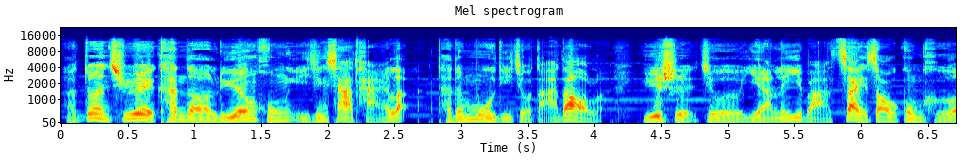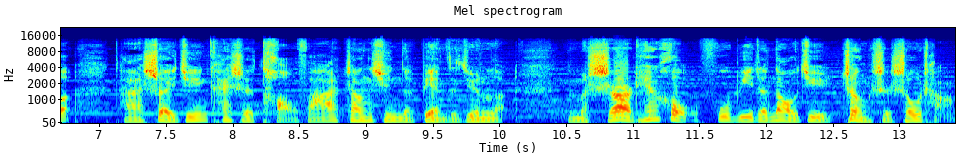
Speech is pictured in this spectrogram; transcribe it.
啊，段祺瑞看到黎元洪已经下台了，他的目的就达到了，于是就演了一把再造共和，他率军开始讨伐张勋的辫子军了。那么十二天后，复辟的闹剧正式收场。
